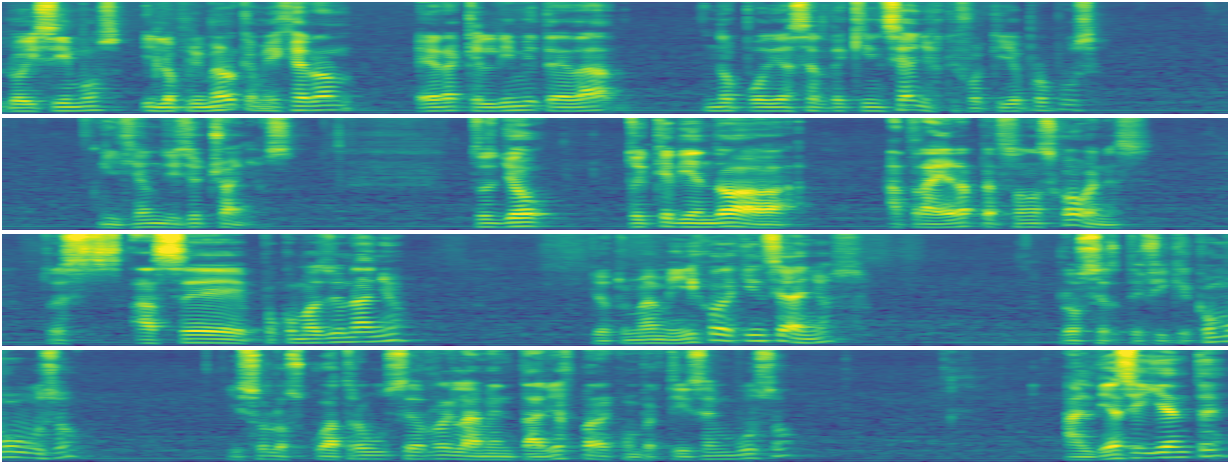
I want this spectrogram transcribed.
Lo hicimos y lo primero que me dijeron era que el límite de edad no podía ser de 15 años, que fue el que yo propuse. Y dijeron 18 años. Entonces yo estoy queriendo atraer a personas jóvenes. Entonces hace poco más de un año yo tomé a mi hijo de 15 años, lo certifiqué como buzo, hizo los cuatro buceos reglamentarios para convertirse en buzo. Al día siguiente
